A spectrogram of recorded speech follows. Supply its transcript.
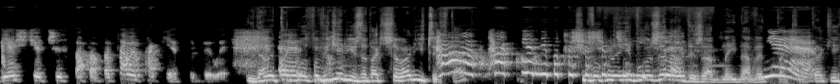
200, 300, prawda? Całe pakiety były. I nawet tak e, odpowiedzieli, że tak trzeba liczyć, tak? Tak, tak, nie, nie, bo to się w ogóle nie było żenady żadnej nawet. Nie, takiej,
